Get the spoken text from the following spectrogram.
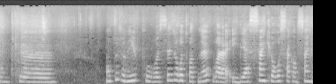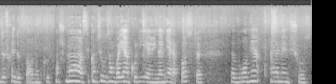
Donc en tout, j'en ai eu pour 16,39€. Voilà, et il y a 5,55€ de frais de port. Donc euh, franchement, c'est comme si vous envoyez un colis à une amie à la poste. Ça vous revient à la même chose.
